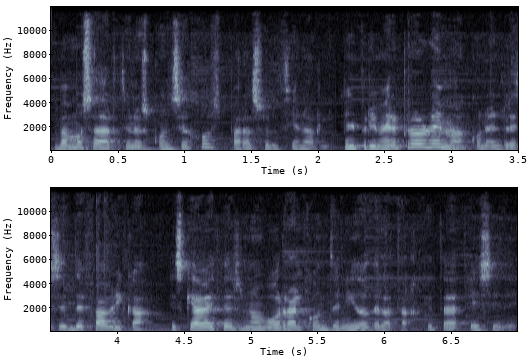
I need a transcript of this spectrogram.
vamos a darte unos consejos para solucionarlo. El primer problema con el reset de fábrica es que a veces no borra el contenido de la tarjeta SD.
